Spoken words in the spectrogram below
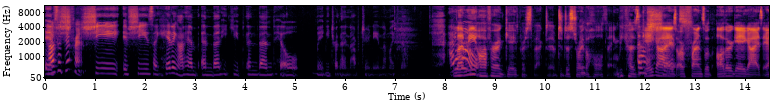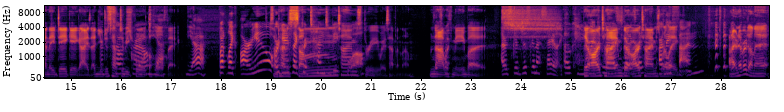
if How's it different? She, if she's like hitting on him, and then he keep, and then he'll maybe turn that into opportunity, and I'm like, no. I don't Let know. me offer a gay perspective to destroy the whole thing because Oh, gay guys shit. are friends with other gay guys and they date gay guys and you That's just have so to be cool with the whole thing. Yeah. But like, are you, or do you Sometimes, just like pretend to be sometimes cool? three ways happen though. Not with me, but I was go- just gonna say like, Okay. there Like, are times. There are like- times are where they like fun? I've never done it,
